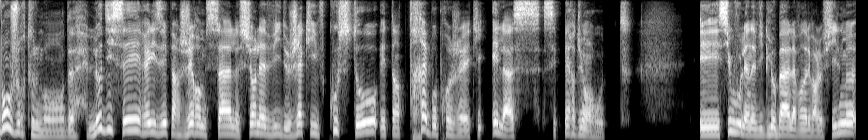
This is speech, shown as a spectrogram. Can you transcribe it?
Bonjour tout le monde. L'Odyssée, réalisée par Jérôme Salle sur la vie de Jacques-Yves Cousteau, est un très beau projet qui, hélas, s'est perdu en route. Et si vous voulez un avis global avant d'aller voir le film,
